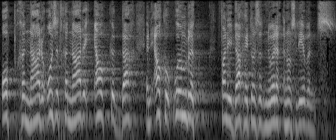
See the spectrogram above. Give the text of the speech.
op genade. Ons het genade elke dag en elke oomblik van die dag het ons dit nodig in ons lewens.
